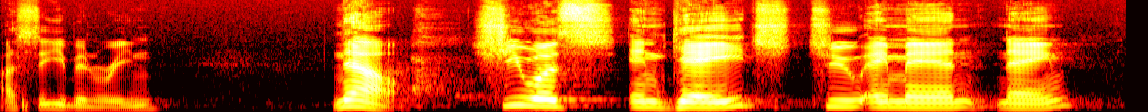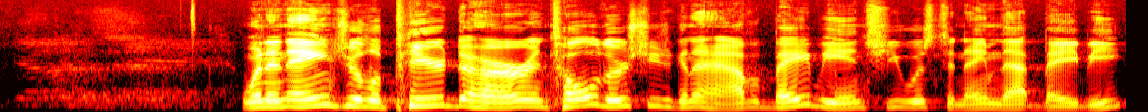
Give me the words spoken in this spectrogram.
I see you've been reading. Now, she was engaged to a man named when an angel appeared to her and told her she's going to have a baby and she was to name that baby.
